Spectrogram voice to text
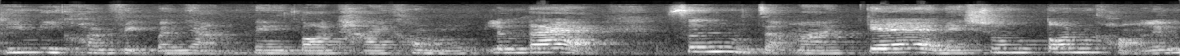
ที่มีคอนฟ lict บางอย่างในตอนท้ายของเล่มแรก ซึ่งจะมาแก้ในช่วงต้นของเล่ม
